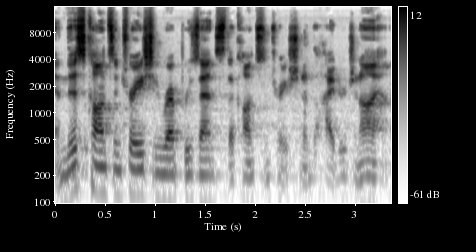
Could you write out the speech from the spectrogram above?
and this concentration represents the concentration of the hydrogen ion.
